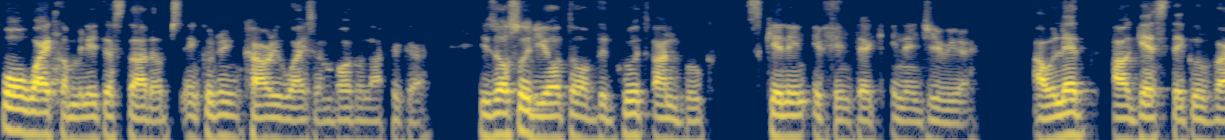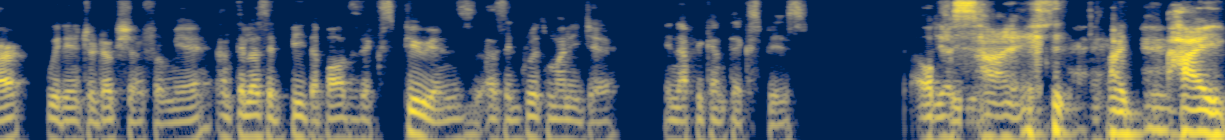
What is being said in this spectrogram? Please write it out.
four Y Combinator startups, including Cowrywise and Bundle Africa. He's also the author of the Growth Handbook, Scaling a FinTech in Nigeria. I will let our guest take over with the introduction from here and tell us a bit about his experience as a growth manager in African tech space. Up yes, hi. hi, hi,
